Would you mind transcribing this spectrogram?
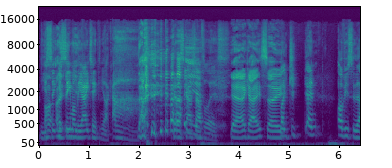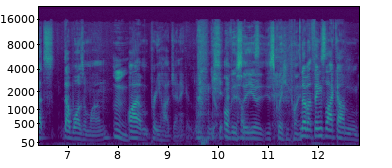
you Uh, see, uh, you see them on the 18th and you're like ah, gotta scratch yeah. off the list. yeah. Okay. So Like and obviously that's that wasn't one. Mm. I'm pretty hygienic. as- obviously you're, you're squeaky clean. No, but things like um,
